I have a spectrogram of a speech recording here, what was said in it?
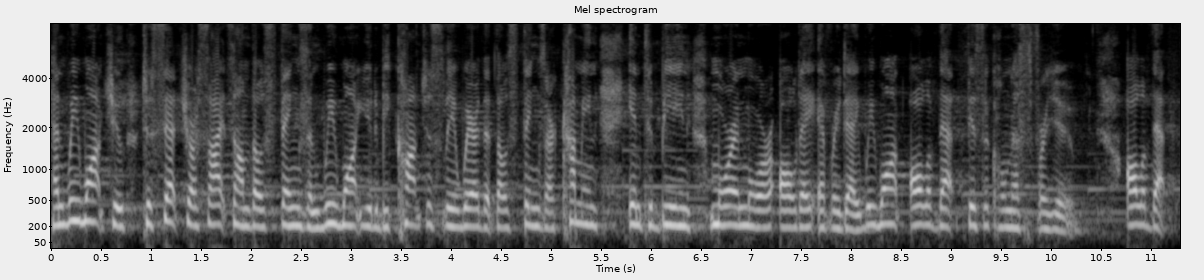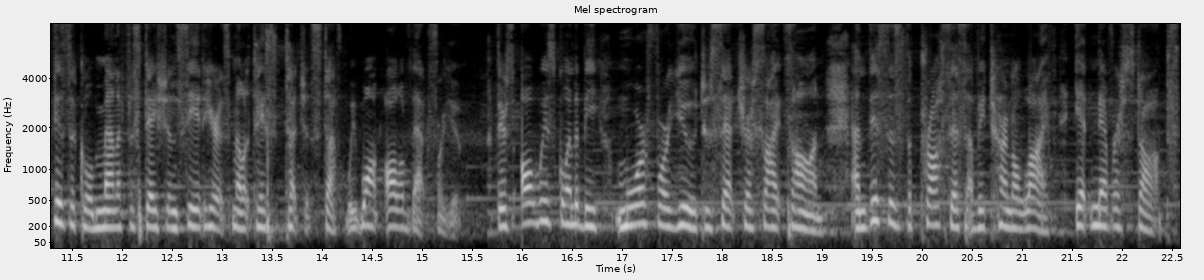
And we want you to set your sights on those things and we want you to be consciously aware that those things are coming into being more and more all day every day. We want all of that physicalness for you. All of that physical manifestation. See it hear it smell it taste it touch it stuff. We want all of that for you there's always going to be more for you to set your sights on. And this is the process of eternal life. It never stops.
